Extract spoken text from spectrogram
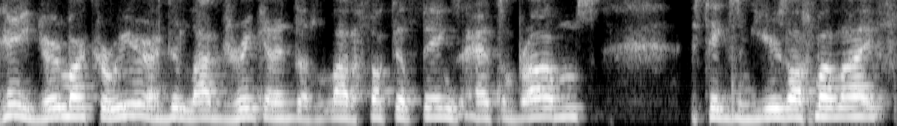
"Hey, during my career, I did a lot of drinking. I did a lot of fucked up things. I had some problems. It's taken some years off my life,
